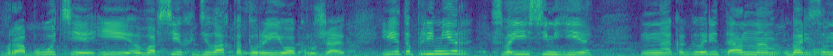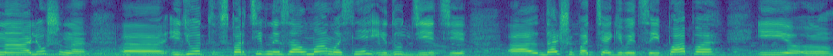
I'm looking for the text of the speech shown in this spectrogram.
в работе и во всех делах, которые ее окружают. И это пример своей семье, как говорит Анна Борисовна Алешина, э, идет в спортивный зал мама, с ней идут дети. А дальше подтягивается и папа, и э,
